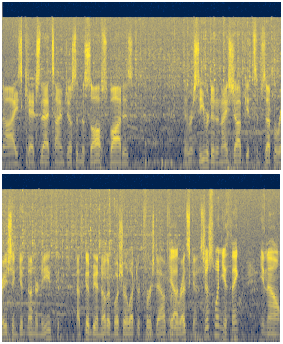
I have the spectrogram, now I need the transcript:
Nice catch that time, just in the soft spot as the receiver did a nice job getting some separation, getting underneath. And that's going to be another Buescher Electric first down for yeah, the Redskins. Just when you think, you know,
